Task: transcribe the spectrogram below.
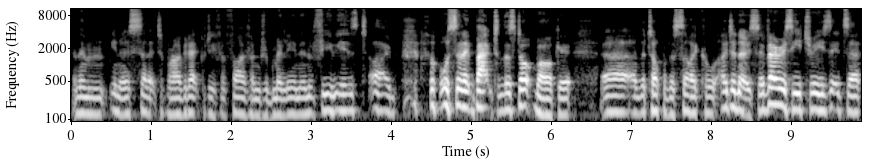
and then you know sell it to private equity for 500 million in a few years' time, or sell it back to the stock market uh, at the top of the cycle. I don't know. So various eateries, it's a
